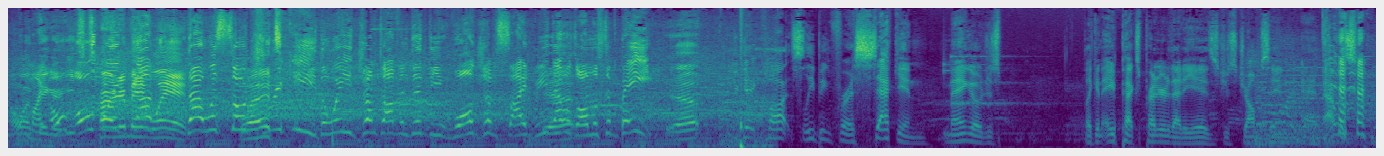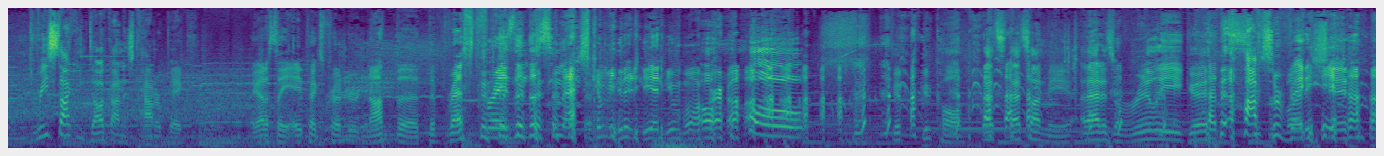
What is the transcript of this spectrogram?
more Oh my, bigger oh, each oh tournament win. That was so What? tricky. The way he jumped off and did the wall jump side B, Yeah. that was almost a bait. Yep. You get caught sleeping for a second. Mango just, like an apex predator that he is, just jumps in. And that was restocking duck on his counter pick. I gotta say, Apex Predator, not the, the best phrase in the Smash community anymore. Oh, good, good call. That's that's on me. That is a really good That's observation.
